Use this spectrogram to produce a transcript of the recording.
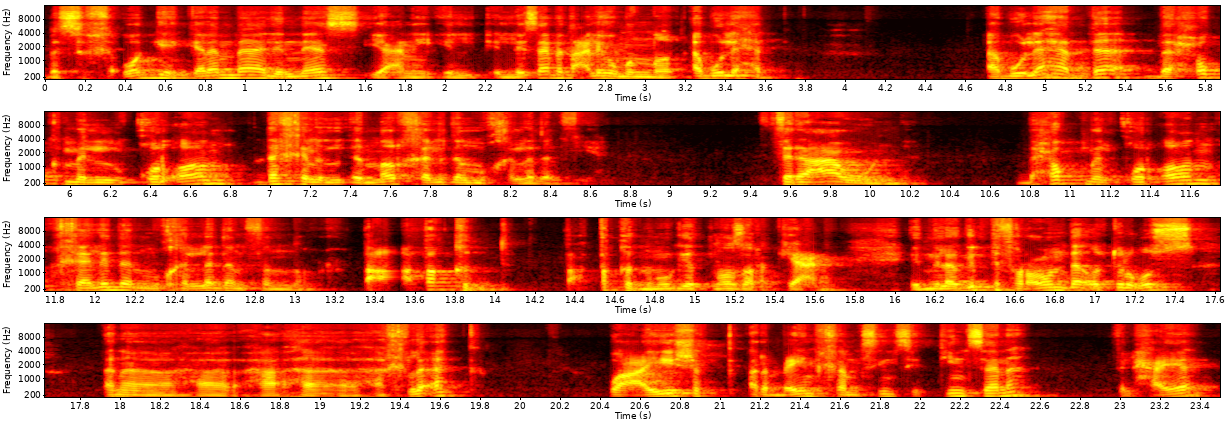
بس وجه الكلام بقى للناس يعني ال- اللي ثابت عليهم النار أبو لهب أبو لهب ده بحكم القرآن دخل النار خالدا مخلدا فيها فرعون بحكم القرآن خالدا مخلدا في النار تعتقد تعتقد من وجهة نظرك يعني إن لو جبت فرعون ده قلت له بص أنا هخلقك وعايشك 40 50 60 سنة في الحياة.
